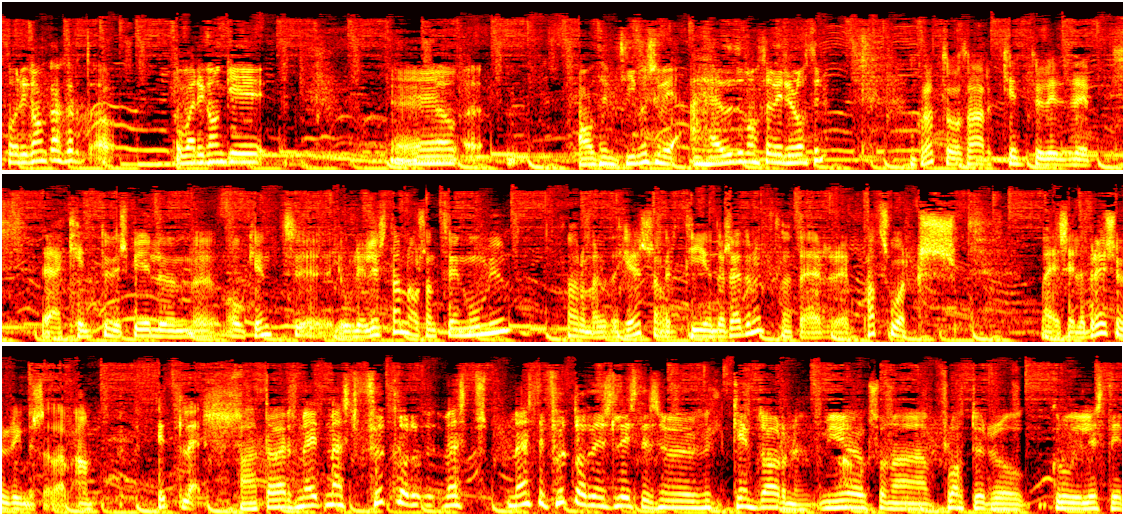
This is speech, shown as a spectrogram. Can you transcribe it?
fór í gang akkurat og, var í gangi uh, á, á þeim tíma sem við hefðum átt að vera í loftinu Akkurat, og þar kynntum við, eða kynntum við spilum uh, ókynnt uh, júlilistan á samt tveim múmjum. Það erum við þetta hér sem er tíundar sætunum. Þetta er uh, Patchworks. Það er Celebration rýmisað af Amp Hitler. Þetta verður svona eitt mest, fullor, mest, mest fullorðinslisti sem við kynnt á árunum. Mjög svona flottur og grúi listi.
